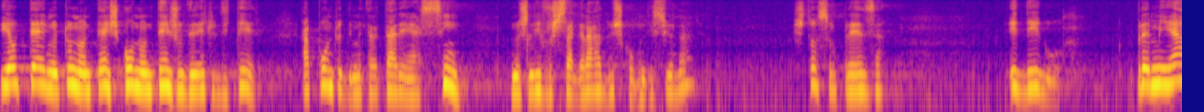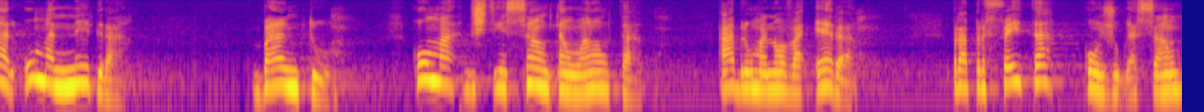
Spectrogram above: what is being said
eu tenho, tu não tens, ou não tens o direito de ter, a ponto de me tratarem assim nos livros sagrados como dicionário? Estou surpresa e digo, premiar uma negra banto com uma distinção tão alta abre uma nova era para a perfeita conjugação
